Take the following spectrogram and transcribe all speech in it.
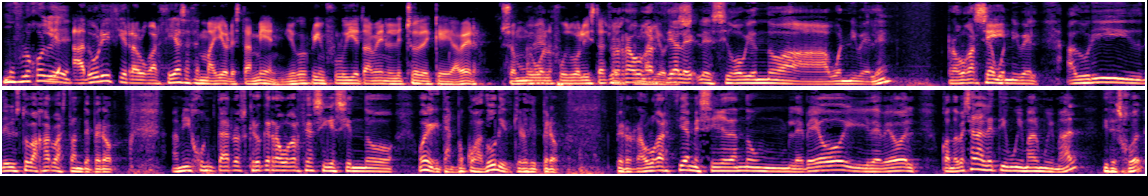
Muy flojos Y de. a Duriz y Raúl García se hacen mayores también. Yo creo que influye también el hecho de que, a ver, son muy buenos futbolistas. Yo a Raúl García le, le sigo viendo a buen nivel, ¿eh? Raúl García Sí. a buen nivel. A Duri le he visto bajar bastante, pero a mí juntarlos, creo que Raúl García sigue siendo. Bueno, y tampoco a Duriz, quiero decir, pero pero Raúl García me sigue dando un... Le veo y le veo el... Cuando ves al Atleti muy mal, muy mal, dices, joder,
